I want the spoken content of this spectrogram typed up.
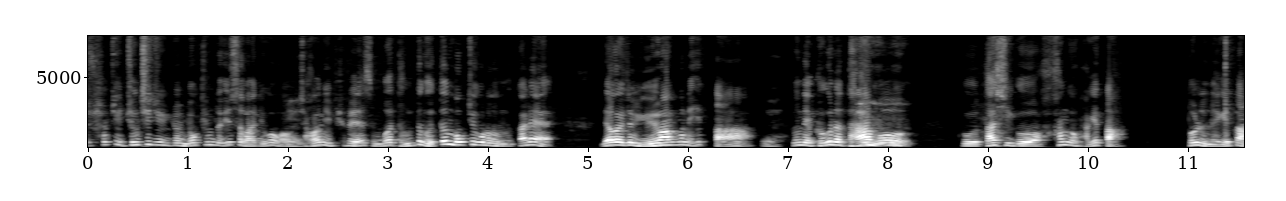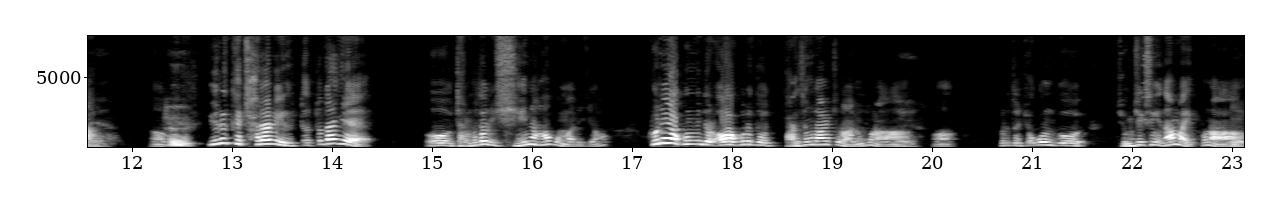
솔직히 정치적인 좀 욕심도 있어가지고 예. 자금이 필요해서 뭐 등등 어떤 목적으로든 간에 내가 좀 유용한 거는 있다. 예. 근데 그거는 다 뭐, 그, 다시 그 환급하겠다. 돌려내겠다. 예. 어, 이렇게 차라리 떳떳하게, 어, 잘못하면 시인을 하고 말이죠. 그래야 국민들, 아, 그래도 반성을 할 줄 아는구나. 예. 어, 그래도 조금 그 정직성이 남아 있구나.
